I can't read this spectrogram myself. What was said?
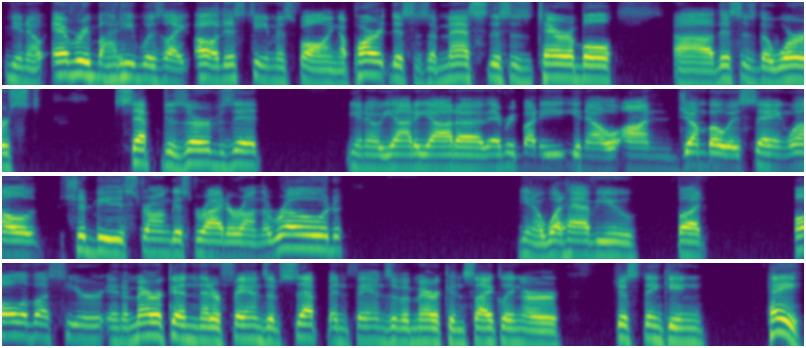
you know, everybody was like, oh, this team is falling apart. This is a mess. This is terrible. Uh, this is the worst. Sepp deserves it. You know, yada, yada. Everybody, you know, on Jumbo is saying, well, should be the strongest rider on the road, you know, what have you. But all of us here in America and that are fans of Sepp and fans of American cycling are just thinking, hey,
